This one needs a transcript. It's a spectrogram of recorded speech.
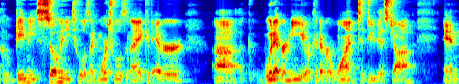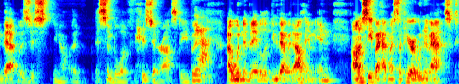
who gave me so many tools, like more tools than I could ever uh, would ever need or could ever want to do this job. And that was just, you know, a, a symbol of his generosity. But yeah. I wouldn't have been able to do that without him. And honestly, if I had my stuff here, I wouldn't have asked.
